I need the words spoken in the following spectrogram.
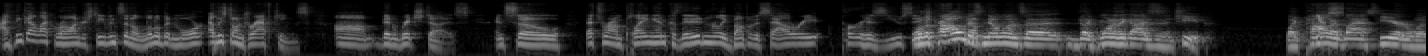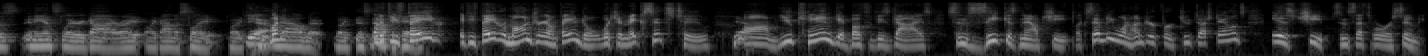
I think I like Rhamondre Stevenson a little bit more, at least on DraftKings, um, than Rich does. And so that's where I'm playing him because they didn't really bump up his salary per his usage. Well, the problem is no one's uh like one of the guys isn't cheap. Like Pollard yes. last year was an ancillary guy, right? Like on a slate. Like yeah, but, now that like this. But if you case. fade if you fade Rhamondre on FanDuel, which it makes sense to, yeah. um, you can get both of these guys since Zeke is now cheap. Like seventy one hundred for two touchdowns is cheap since that's what we're assuming.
